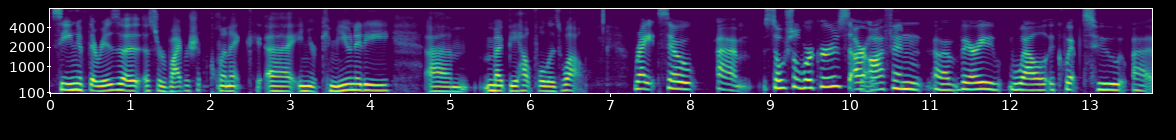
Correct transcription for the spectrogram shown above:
seeing if there is a, a survivorship clinic uh, in your community um, might be helpful as well. Right. So um, social workers are right. often uh, very well equipped to uh,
